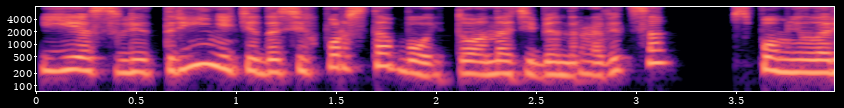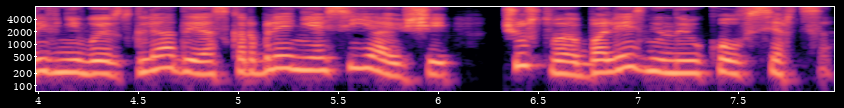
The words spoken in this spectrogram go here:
«Если Тринити до сих пор с тобой, то она тебе нравится?» Вспомнила ревнивые взгляды и оскорбления сияющей, чувствуя болезненный укол в сердце.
